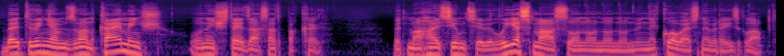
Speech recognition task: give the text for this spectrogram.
bet viņam zvana kaimiņš, un viņš steidzās atpakaļ. Bet mājas jumts jau ir liesmās, un, un, un, un neko vairs nevarēja izglābt.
